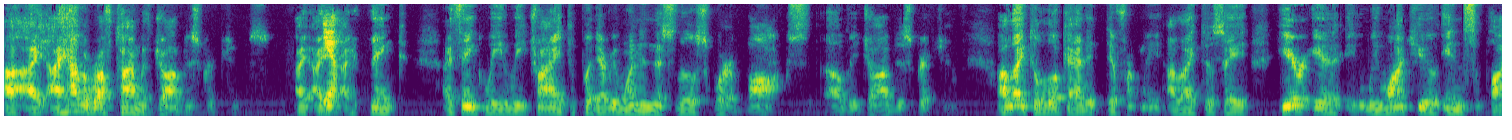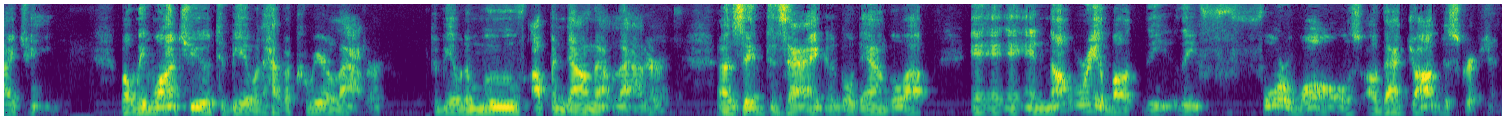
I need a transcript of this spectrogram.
Uh, I, I have a rough time with job descriptions. I, I, yeah. I think I think we, we try to put everyone in this little square box of a job description. I like to look at it differently. I like to say, here is, we want you in supply chain, but we want you to be able to have a career ladder, to be able to move up and down that ladder, uh, zig to zag, and go down, go up, and, and not worry about the the four walls of that job description.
